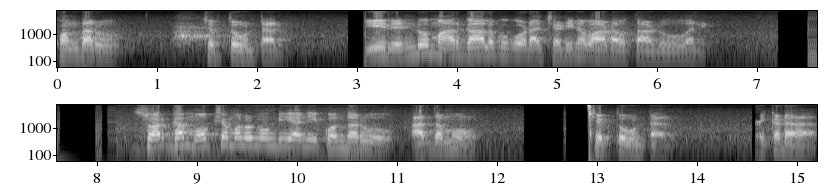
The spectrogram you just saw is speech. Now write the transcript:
కొందరు చెప్తూ ఉంటారు. ఈ రెండు మార్గాలకు కూడా చెడినవాడవుతాడు అని. స్వర్గ మోక్షముల నుండి అని కొందరు అర్థము చెప్తూ ఉంటారు. ఇక్కడ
